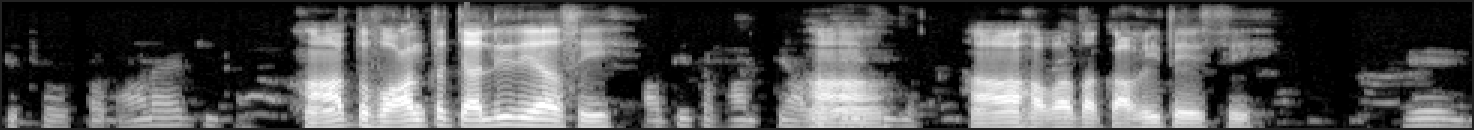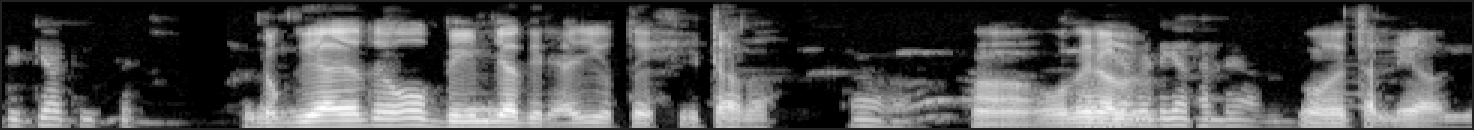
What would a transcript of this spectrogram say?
ਪਿੱਛੋਂ? ਤੂਫਾਨ ਆਇਆ ਕੀ ਹਾਂ ਤੂਫਾਨ ਤਾਂ ਚੱਲ ਹੀ ਰਿਹਾ ਸੀ। ਆਦੀ ਤੂਫਾਨ ਤੇ ਆ ਹਾਂ। ਗਿਆ ਹਾਂ ਹਵਾ ਤਾਂ ਕਾਫੀ ਤੇਜ਼ ਸੀ। ਇਹ ਡਿੱਗਿਆ ਕੀ ਉੱਤੇ? ਡੁੱਗਿਆ ਤੇ ਉਹ ਬੀਮ ਜਿਹਾ ਗਿਰਿਆ ਜੀ ਉੱਤੇ ਇੱਟਾਂ ਦਾ। ਹਾਂ ਹਾਂ। ਹਾਂ ਉਹਦੇ ਨਾਲ ਗੱਡੀਆਂ ਥੱਲੇ ਆ ਗਈਆਂ? ਉਹਦੇ ਥੱਲੇ ਆ ਗਈ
